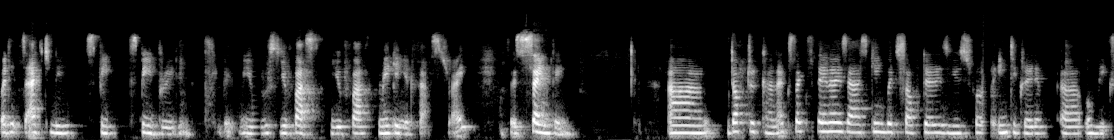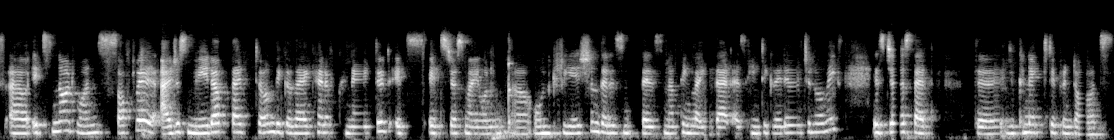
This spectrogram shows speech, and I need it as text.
but it's actually speed speed breeding. You you fast you fast making it fast, right? So it's the same thing. Uh, Dr. Kanak Saxena is asking which software is used for integrative uh, omics. Uh, it's not one software. I just made up that term because I kind of connected. It's it's just my own uh, own creation. There is there's nothing like that as integrative genomics. It's just that the, you connect different dots,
